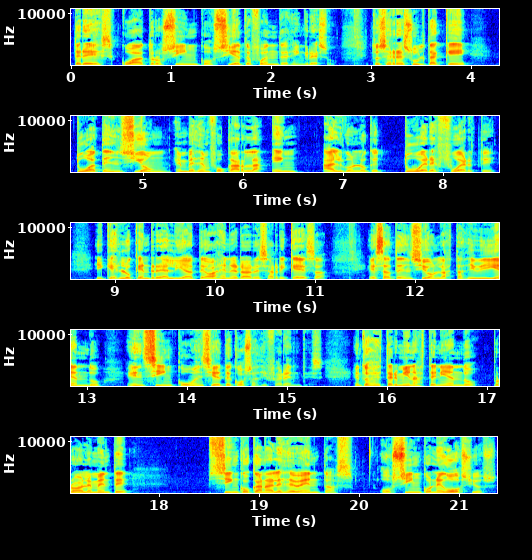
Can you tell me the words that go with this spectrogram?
3, 4, 5, 7 fuentes de ingreso. Entonces resulta que tu atención, en vez de enfocarla en algo en lo que tú eres fuerte y que es lo que en realidad te va a generar esa riqueza, esa atención la estás dividiendo en cinco o en siete cosas diferentes. Entonces terminas teniendo probablemente cinco canales de ventas o cinco negocios,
